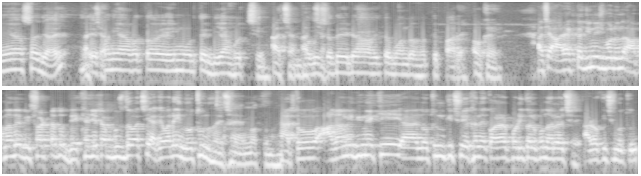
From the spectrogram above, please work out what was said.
নিয়ে আসা যায়। এখনই আপাতত এই মুহূর্তে দেওয়া হচ্ছে। আচ্ছা আচ্ছা। ভবিষ্যতে এটা হয়তো বন্ধ হতে পারে। ওকে আচ্ছা আর একটা জিনিস বলুন আপনাদের রিসর্টটা তো দেখে যেটা বুঝতে পারছি একেবারেই নতুন হয়েছে। হ্যাঁ নতুন হ্যাঁ তো আগামী দিনে কি আহ, নতুন কিছু এখানে করার পরিকল্পনা রয়েছে? আরও কিছু নতুন?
